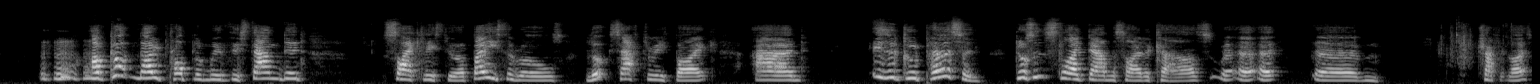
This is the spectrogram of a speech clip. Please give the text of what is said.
I've got no problem with the standard cyclist who obeys the rules, looks after his bike, and is a good person. Doesn't slide down the side of cars uh, at um, traffic lights.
